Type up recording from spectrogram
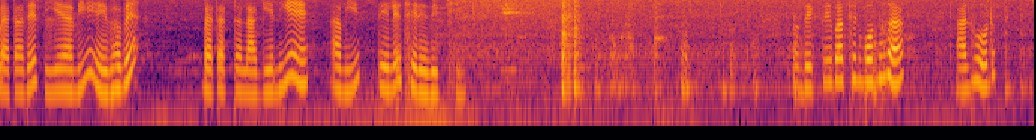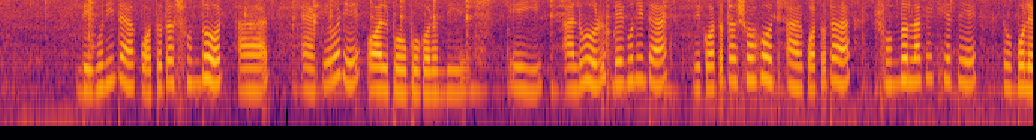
ব্যাটারে দিয়ে আমি এইভাবে ব্যাটারটা লাগিয়ে নিয়ে আমি তেলে ছেড়ে দিচ্ছি। দেখতেই পাচ্ছেন বন্ধুরা, আলুর বেগুনিটা কতটা সুন্দর আর একেবারে অল্প উপকরণ দিয়ে। এই আলুর বেগুনিটা যে কতটা সহজ আর কতটা সুন্দর লাগে খেতে, তো বলে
